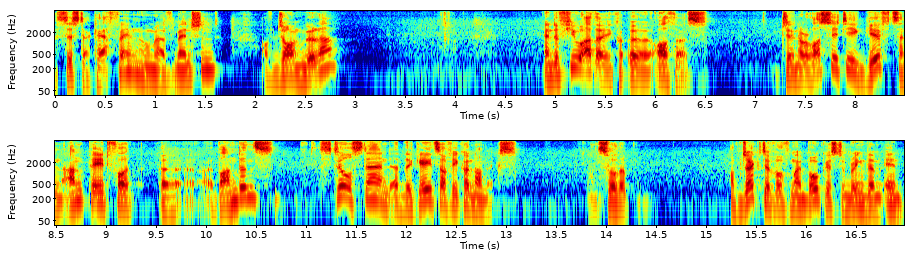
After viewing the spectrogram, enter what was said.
Sister Catherine, whom I've mentioned, of John Müller, and a few other uh, authors. Generosity, gifts, and unpaid for uh, abundance still stand at the gates of economics. And so the objective of my book is to bring them in.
